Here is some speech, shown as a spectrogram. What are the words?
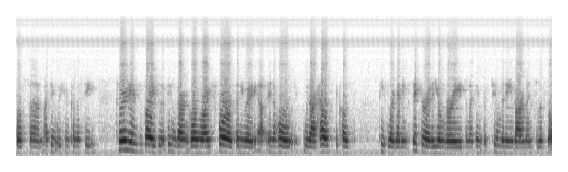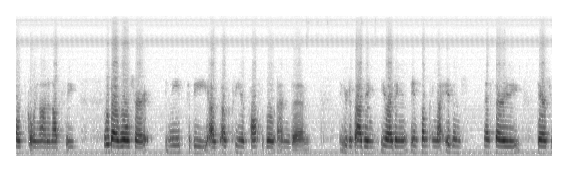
But um, I think we can kind of see clearly in society that things aren't going right for us anyway uh, in a whole with our health because people are getting sicker at a younger age and I think there's too many environmental assaults going on and obviously with our water it needs to be as, as clean as possible and um, you're just adding you're adding in something that isn't necessarily there to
